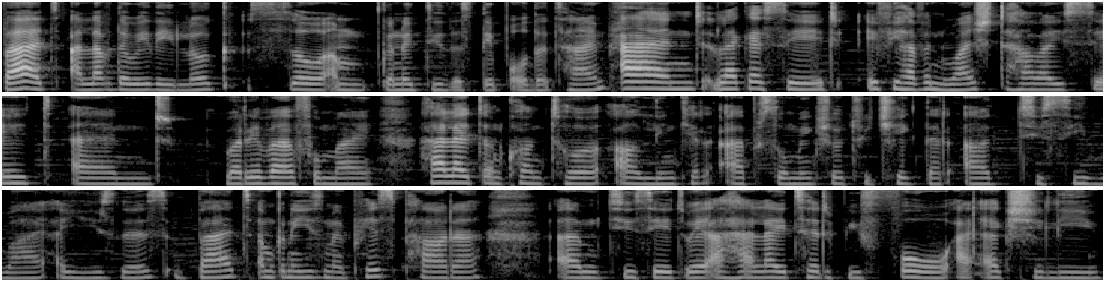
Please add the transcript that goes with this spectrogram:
But I love the way they look. So I'm gonna do this step all the time. And like I said, if you haven't watched how I set and whatever for my highlight and contour i'll link it up so make sure to check that out to see why i use this. But i'm gonna use my pressed powder um to set where i highlighted before i actually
